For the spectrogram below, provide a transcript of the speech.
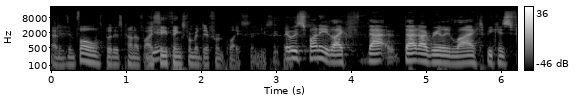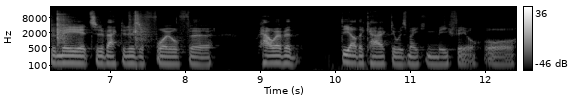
and is involved, but it's kind of, I Yeah. see things from a different place than you see things. It was funny, like that. That I really liked because for me, it sort of acted as a foil for however the other character was making me feel, or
